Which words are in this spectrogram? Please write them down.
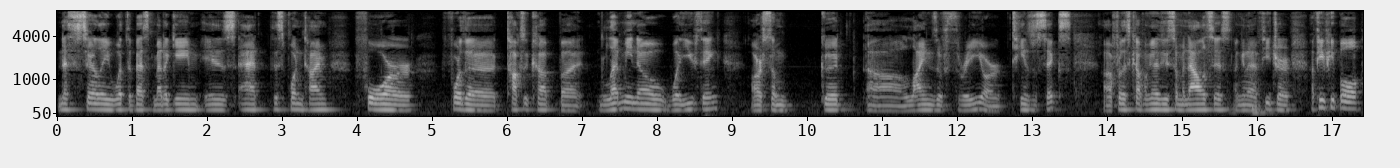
necessarily what the best metagame is at this point in time for for the Toxic Cup, but let me know what you think are some good uh, lines of three or teams of six. Uh, for this cup, I'm going to do some analysis. I'm going to feature a few people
